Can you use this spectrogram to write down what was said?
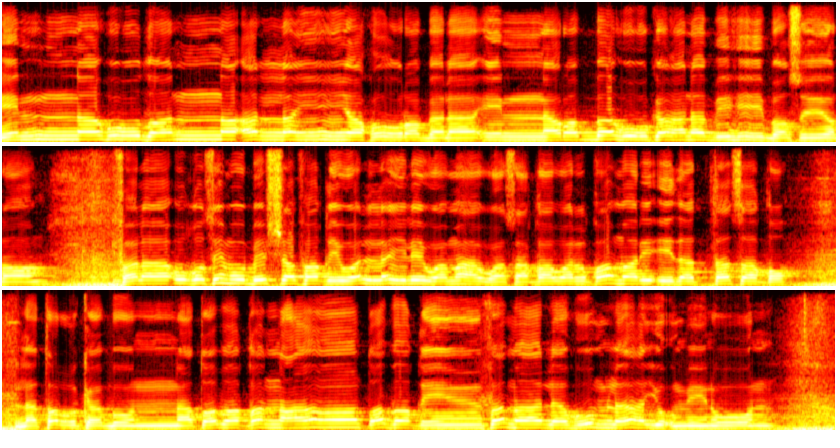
إنه ظن أن لن يحور بلى إن ربه كان به بصيرا فلا أغسم بالشفق والليل وما وسق والقمر إذا اتسق لتركبن طبقا عن طبق فما لهم لا يؤمنون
